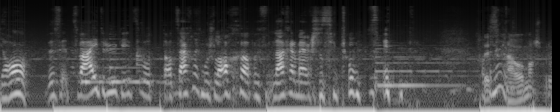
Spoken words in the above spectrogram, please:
Ja, das, zwei, drei gibt es, wo du tatsächlich musst lachen aber nachher merkst du, dass sie dumm sind. Das ist kein Anmachspruch.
